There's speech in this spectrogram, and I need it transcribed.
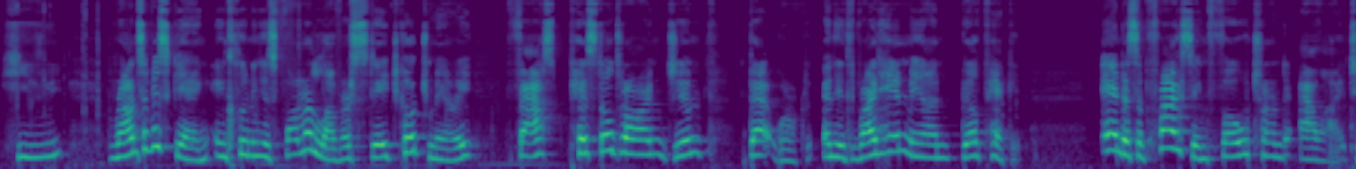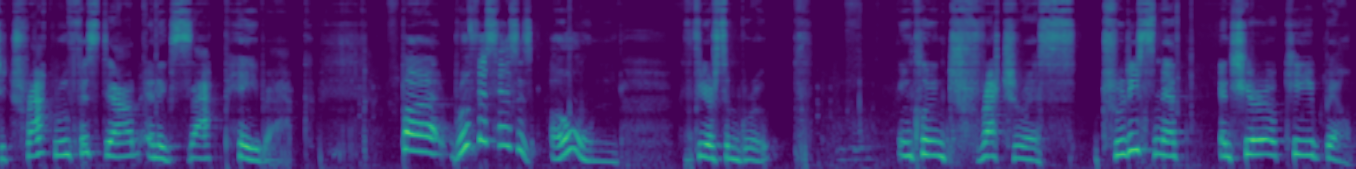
he rounds up his gang, including his former lover, Stagecoach Mary, fast pistol drawing Jim Beckwourth, and his right hand man, Bill Pickett and a surprising foe turned ally to track Rufus down and exact payback. But Rufus has his own fearsome group, including treacherous Trudy Smith and Cherokee Bill.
